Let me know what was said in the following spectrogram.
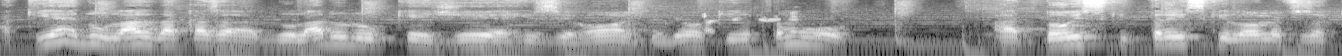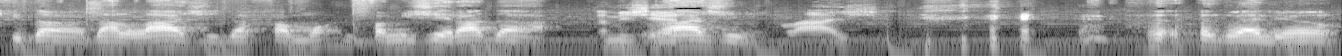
Aqui é do lado da casa, do lado do QG RZO, entendeu? Aqui estamos a 2, 3 quilômetros aqui da, da laje, da famo, famigerada, famigerada laje. Laje. do Elião.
